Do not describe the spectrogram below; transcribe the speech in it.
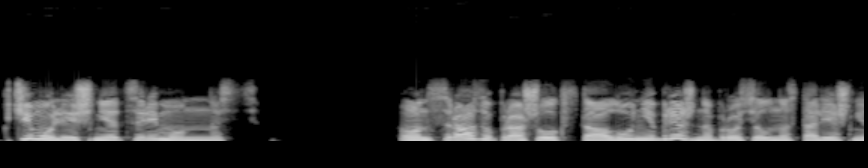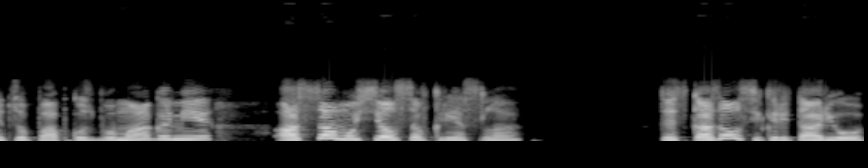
к чему лишняя церемонность? Он сразу прошел к столу, небрежно бросил на столешницу папку с бумагами, а сам уселся в кресло. «Ты сказал секретарю,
